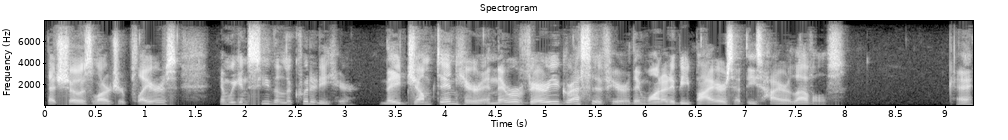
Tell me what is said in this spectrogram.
that shows larger players, and we can see the liquidity here. They jumped in here and they were very aggressive here. They wanted to be buyers at these higher levels. Okay,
